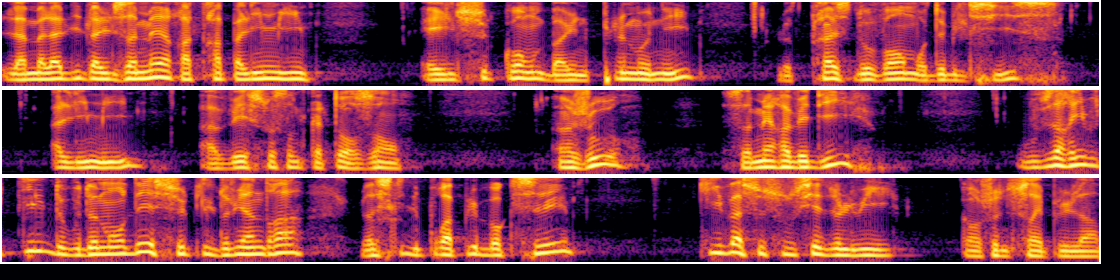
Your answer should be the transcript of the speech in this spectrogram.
la maladie d'Alzheimer rattrape Alimi et il succombe à une pneumonie le 13 novembre 2006. Alimi avait 74 ans. Un jour, sa mère avait dit Vous arrive-t-il de vous demander ce qu'il deviendra lorsqu'il ne pourra plus boxer? Qui va se soucier de lui quand je ne serai plus là?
